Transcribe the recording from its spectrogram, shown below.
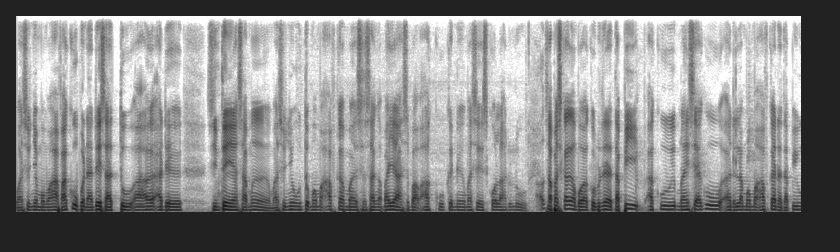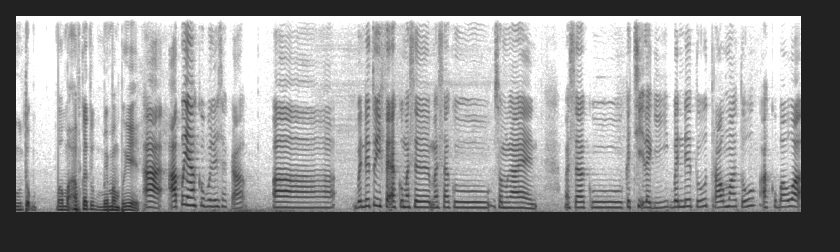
maksudnya memaaf aku pun ada satu uh, ada simptom yang sama. Maksudnya untuk memaafkan masa sangat payah sebab aku kena masa sekolah dulu. Okey. sampai sekarang pun aku benda tapi aku mindset aku adalah memaafkan dah tapi untuk memaafkan tu memang perit. Ah, apa yang aku boleh cakap, uh, benda tu efek aku masa masa aku sama kan. Masa aku kecil lagi, benda tu, trauma tu aku bawa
